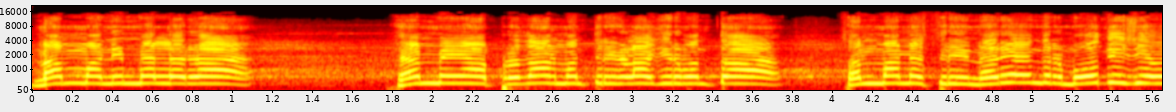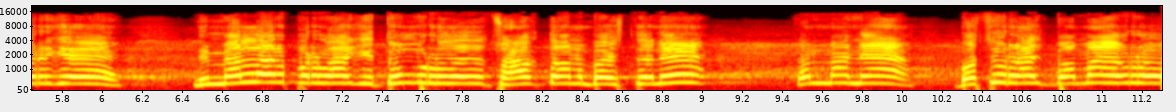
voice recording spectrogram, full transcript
ನಮ್ಮ ನಿಮ್ಮೆಲ್ಲರ ಹೆಮ್ಮೆಯ ಪ್ರಧಾನಮಂತ್ರಿಗಳಾಗಿರುವಂಥ ಸನ್ಮಾನ್ಯ ಶ್ರೀ ನರೇಂದ್ರ ಮೋದಿಜಿಯವರಿಗೆ ನಿಮ್ಮೆಲ್ಲರ ಪರವಾಗಿ ತುಂಬ ಹೃದಯದ ಸ್ವಾಗತವನ್ನು ಬಯಸ್ತೇನೆ. ಸನ್ಮಾನ್ಯ ಬಸವರಾಜ ಬೊಮ್ಮಾಯಿಯವರು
